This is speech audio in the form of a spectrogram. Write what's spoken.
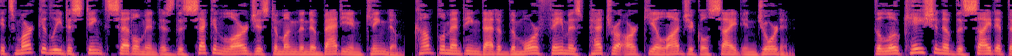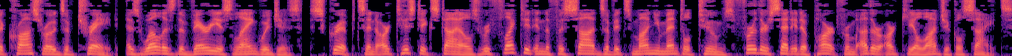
its markedly distinct settlement is the second largest among the Nabatean kingdom, complementing that of the more famous Petra archaeological site in Jordan. The location of the site at the crossroads of trade, as well as the various languages, scripts and artistic styles reflected in the facades of its monumental tombs further set it apart from other archaeological sites.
